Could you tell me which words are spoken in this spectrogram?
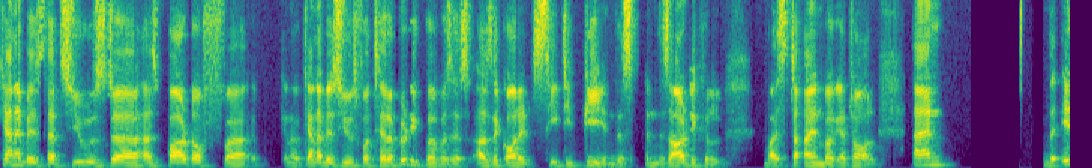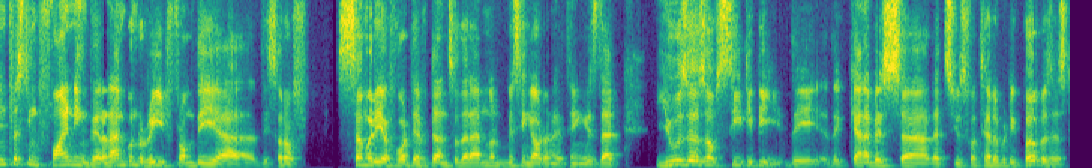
cannabis that's used uh, as part of uh, you know cannabis used for therapeutic purposes, as they call it CTP in this in this article by Steinberg et al. And the interesting finding there, and I'm going to read from the uh, the sort of summary of what they've done so that I'm not missing out on anything, is that users of CTP, the, the cannabis uh, that's used for therapeutic purposes,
